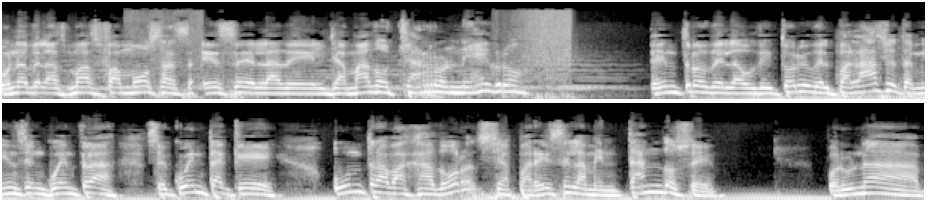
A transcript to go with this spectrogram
Una de las más famosas es eh, la del llamado charro negro. Dentro del auditorio del palacio también se encuentra, se cuenta que un trabajador se aparece lamentándose por una,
